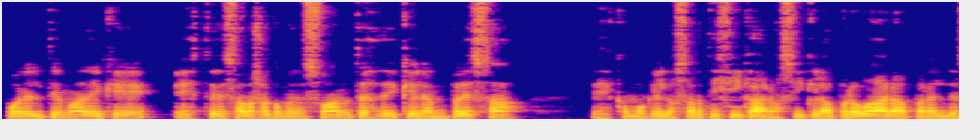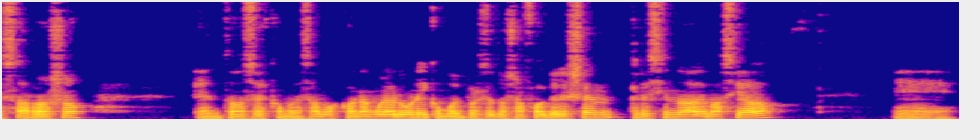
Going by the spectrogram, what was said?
por el tema de que este desarrollo comenzó antes de que la empresa es como que lo certificara, así que lo aprobara para el desarrollo. Entonces comenzamos con Angular 1 y como el proyecto ya fue creciendo, demasiado, eh,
